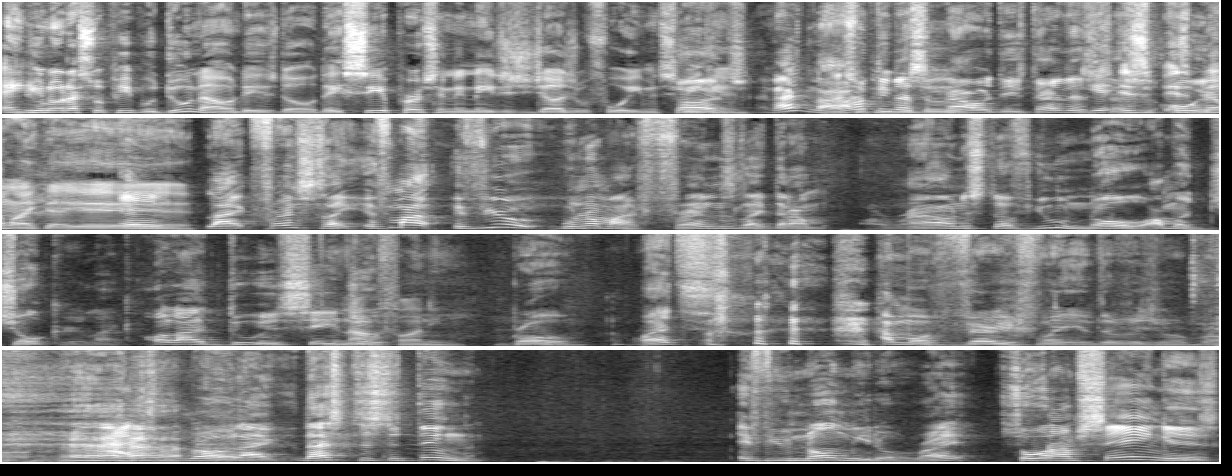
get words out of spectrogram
And you know that's what people do nowadays, though. They see a person and they just judge before even speaking. Judge. And that's not. I don't think that's do. nowadays. That is. Yeah, that's it's, it's been like that. Yeah, yeah, and yeah. like for instance, like if my if you're one of my friends like that I'm around and stuff, you know I'm a joker. Like all I do is say You're not funny. Bro, what? I'm a very funny individual, bro. Actually, bro, like that's just the thing. If you know me though, right? So what I'm saying is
